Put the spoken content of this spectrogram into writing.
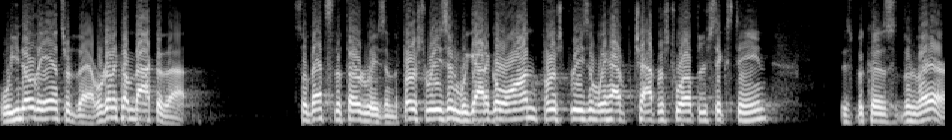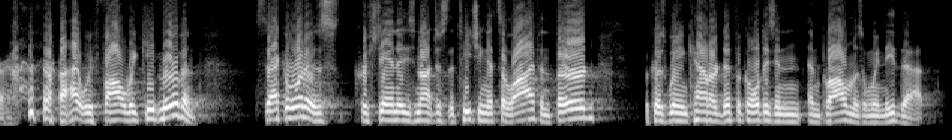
Well, you know the answer to that. We're going to come back to that. So that's the third reason. The first reason we got to go on, first reason we have chapters 12 through 16 is because they're there. right? We follow, we keep moving. Second one is Christianity is not just the teaching, it's a life. And third, because we encounter difficulties and, and problems and we need that.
